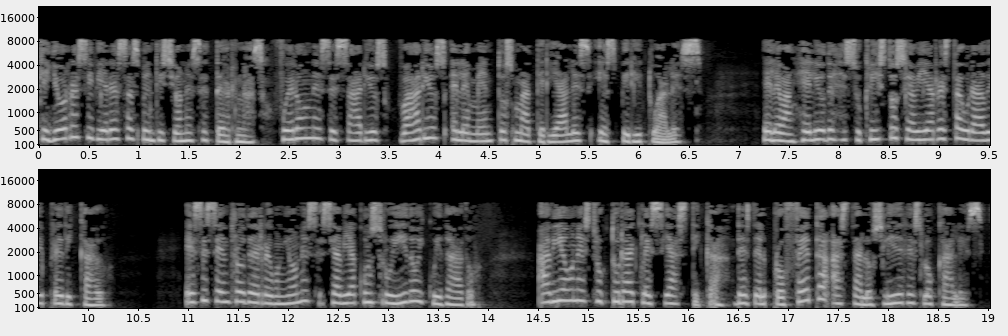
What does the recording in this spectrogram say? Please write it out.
que yo recibiera esas bendiciones eternas, fueron necesarios varios elementos materiales y espirituales. El Evangelio de Jesucristo se había restaurado y predicado. Ese centro de reuniones se había construido y cuidado. Había una estructura eclesiástica, desde el profeta hasta los líderes locales,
